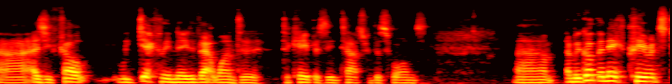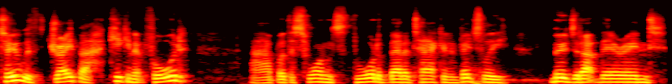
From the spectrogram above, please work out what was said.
Uh, as you felt, we definitely needed that one to to keep us in touch with the Swans. Um, and we got the next clearance too with Draper kicking it forward. Uh, but the Swans thwarted that attack and eventually moved it up their end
